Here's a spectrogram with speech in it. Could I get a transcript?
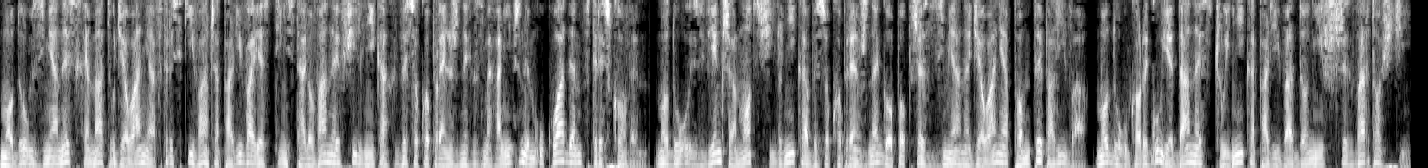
Moduł zmiany schematu działania wtryskiwacza paliwa jest instalowany w silnikach wysokoprężnych z mechanicznym układem wtryskowym. Moduł zwiększa moc silnika wysokoprężnego poprzez zmianę działania pompy paliwa. Moduł koryguje dane z czujnika paliwa do niższych wartości.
